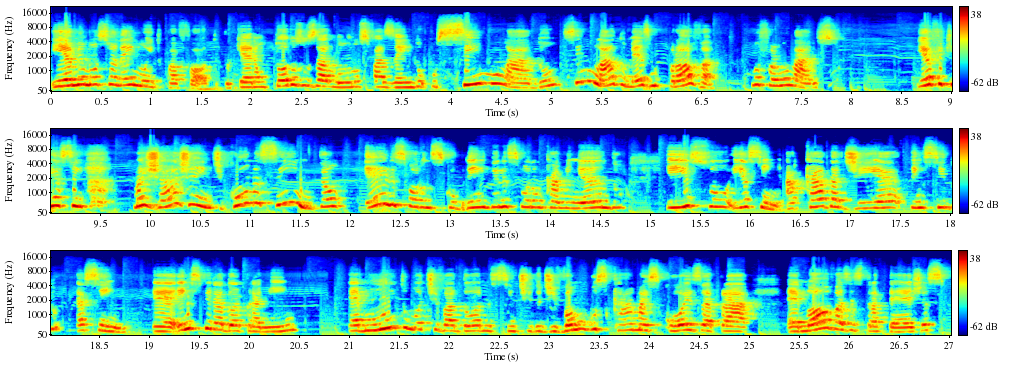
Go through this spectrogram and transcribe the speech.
E eu me emocionei muito com a foto, porque eram todos os alunos fazendo o simulado, simulado mesmo, prova, no formulários. E eu fiquei assim, mas já, gente, como assim? Então, eles foram descobrindo, eles foram caminhando, e isso, e assim, a cada dia tem sido, assim, é, inspirador para mim, é muito motivador nesse sentido de vamos buscar mais coisa para é, novas estratégias.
